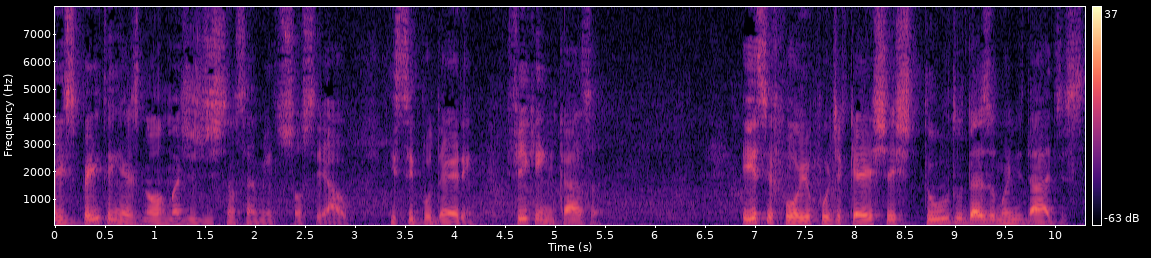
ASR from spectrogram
Respeitem as normas de distanciamento social E se puderem, fiquem em casa. Esse foi o podcast Estudo das Humanidades.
